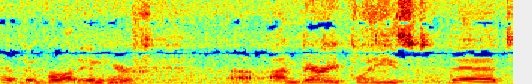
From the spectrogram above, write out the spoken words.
have been brought in here. Uh, I'm very pleased that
